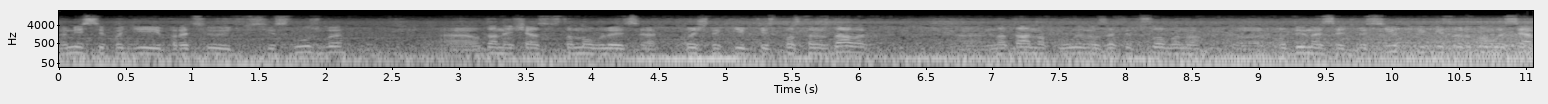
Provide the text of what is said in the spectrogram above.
На місці події працюють всі служби. Е, У даний час встановлюється точна кількість постраждалих. Е, На дану хвилину зафіксовано е, 11 осіб, які звернулися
